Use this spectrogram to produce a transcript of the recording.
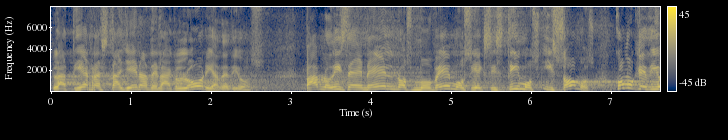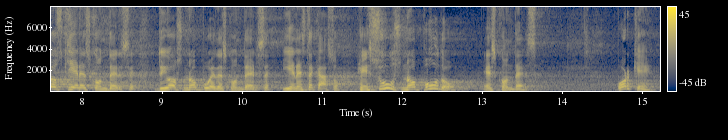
La tierra está llena de la gloria de Dios. Pablo dice, en Él nos movemos y existimos y somos. ¿Cómo que Dios quiere esconderse? Dios no puede esconderse. Y en este caso, Jesús no pudo esconderse. ¿Por qué?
